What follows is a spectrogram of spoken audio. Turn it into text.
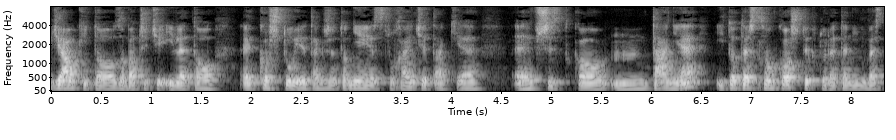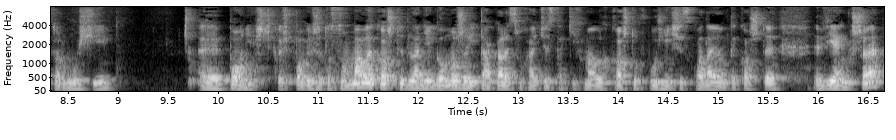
działki, to zobaczycie, ile to e, kosztuje. Także to nie jest, słuchajcie, takie e, wszystko mm, tanie i to też są koszty, które ten inwestor musi e, ponieść. Ktoś powie, że to są małe koszty dla niego, może i tak, ale słuchajcie, z takich małych kosztów później się składają te koszty większe.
